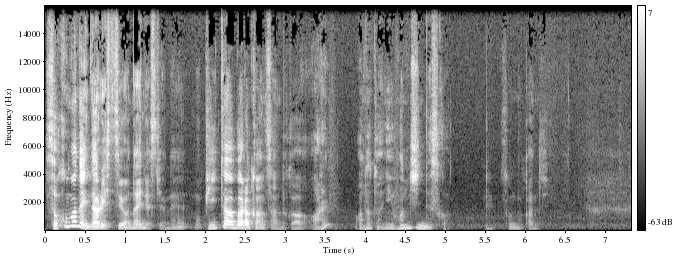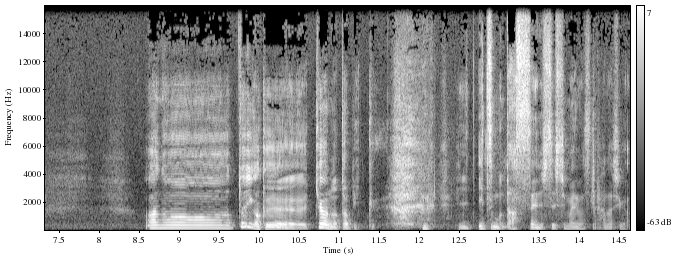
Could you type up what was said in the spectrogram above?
そこまでになる必要はないんですけどね。もうピーター・バラカンさんとか「あれ？あなた日本人ですか?」ね、そんな感じ。あのーとにかく今日のトピック。いいつも脱線してしまいますね話が。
